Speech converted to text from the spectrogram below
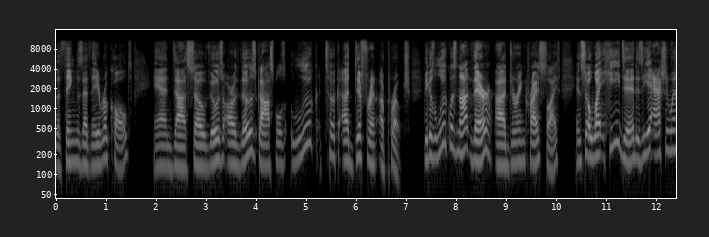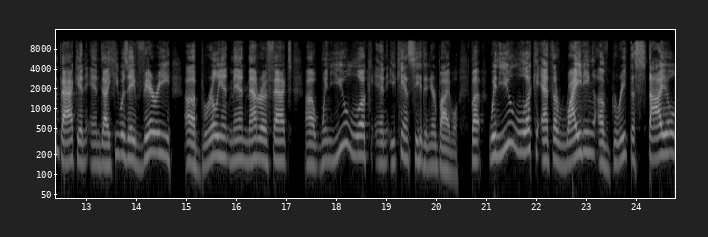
the things that they recalled. And uh, so those are those gospels. Luke took a different approach because Luke was not there uh, during Christ's life. And so what he did is he actually went back and, and uh, he was a very uh, brilliant man. Matter of fact, uh, when you look, and you can't see it in your Bible, but when you look at the writing of Greek, the style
